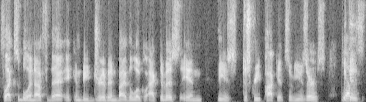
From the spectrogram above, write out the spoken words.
flexible enough that it can be driven by the local activists in these discrete pockets of users. Yep. Because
